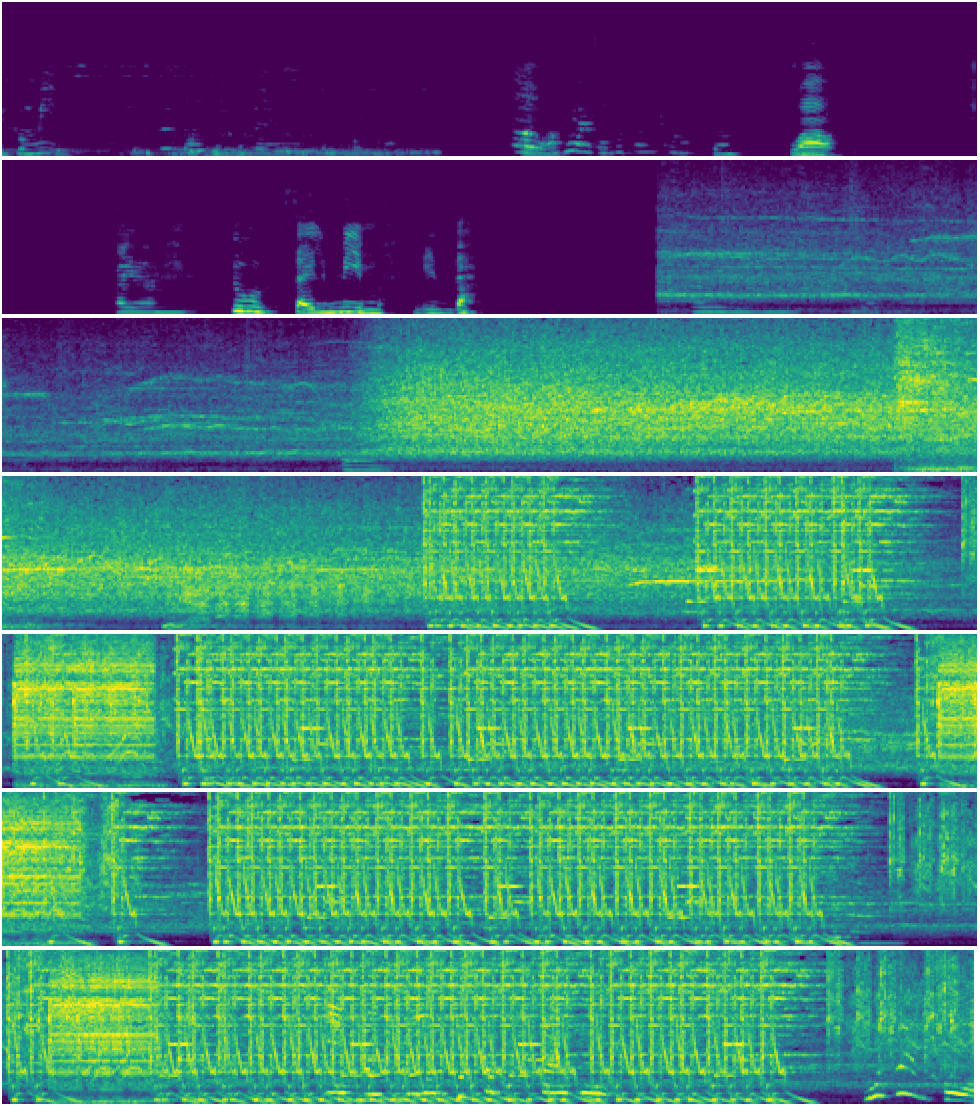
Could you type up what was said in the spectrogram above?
Hijo mío. Oh, ahora son botón de alto. Wow. I am... Tú, Salmim, linda. I am... Who's in for?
